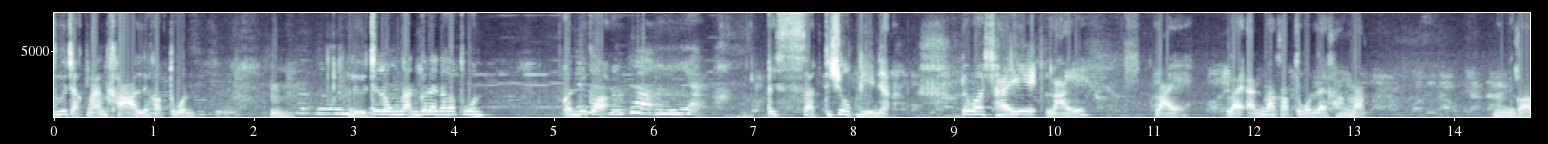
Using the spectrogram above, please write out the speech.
ซื้อจากร้านค้าเลยครับทุกคนอืมหรือจะลงนันก็ได้นะครับทุกคนอันนี้ก็หนูชอบอันนี้อะไอสัตว์ที่โชคดีเนี่ยเรียกว่าใช้หลายหลายหลายอันมากครับทุกคนหลายครั้งมากอันนี้ก็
